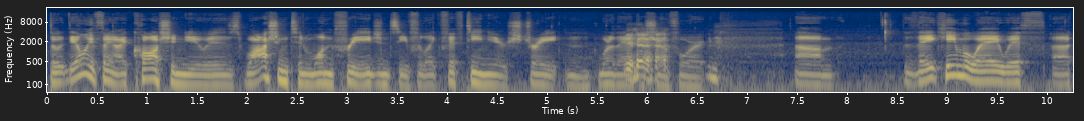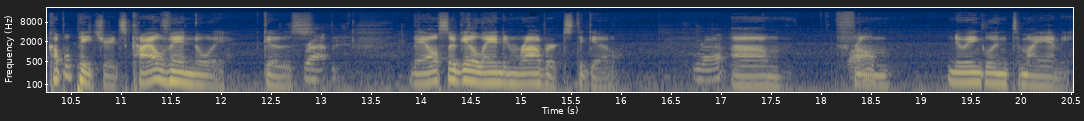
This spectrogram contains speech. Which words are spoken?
The, the only thing I caution you is Washington won free agency for like 15 years straight, and what do they have to show for it? Um, they came away with a couple Patriots. Kyle Van Noy goes. Right. They also get a Landon Roberts to go Right. um, from New England to Miami.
